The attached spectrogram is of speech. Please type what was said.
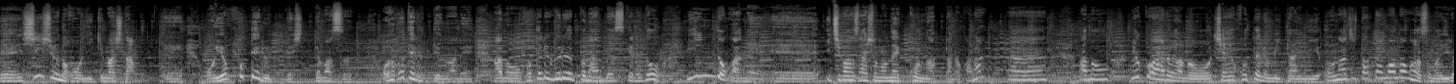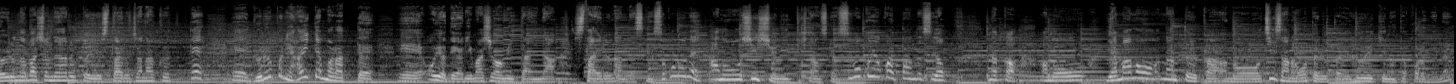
えー、信州の方に行きました、えー、およホテルって知ってます？およホテルっていうのはねあのホテルグループなんですけれどインドがね、えー、一番最初の根っこになったの。かな、えー、あのよくあるあのチェーンホテルみたいに同じ建物がいろいろな場所にあるというスタイルじゃなくって、えー、グループに入ってもらって、えー、およでやりましょうみたいなスタイルなんですけどそこのねあの信州に行ってきたんですけどすごく良かったんですよ。なんかあの山のなんというかあの小さなホテルという雰囲気のところでね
